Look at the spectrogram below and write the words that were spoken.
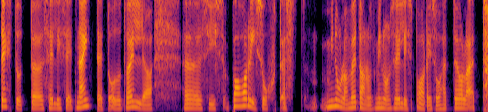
tehtud äh, selliseid näiteid toodud välja äh, siis paarisuhtest. minul on vedanud, minul sellist paarisuhet ei ole, et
